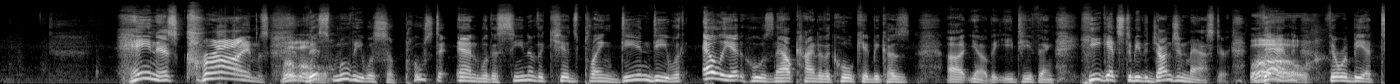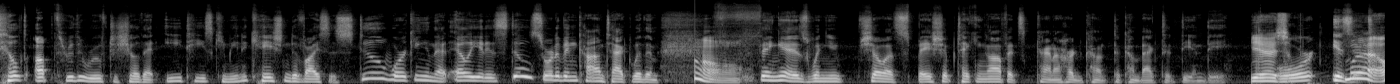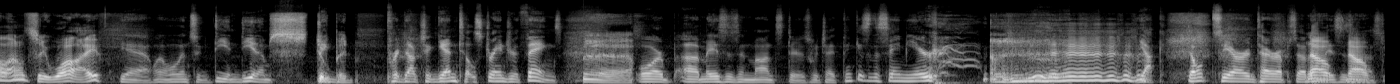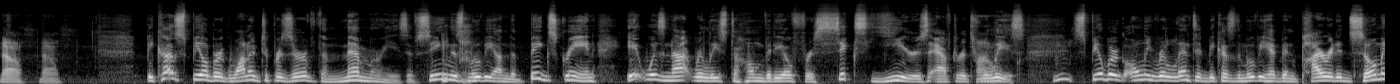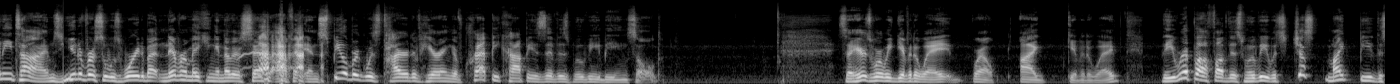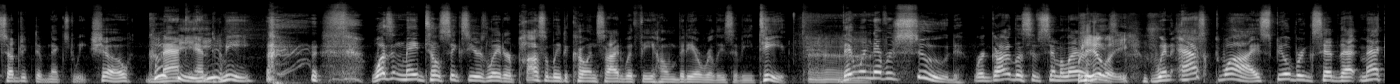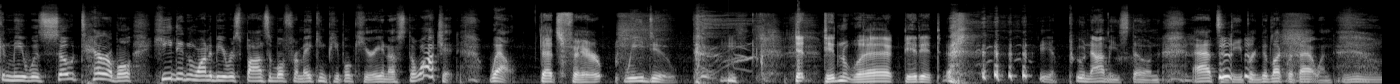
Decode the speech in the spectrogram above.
Heinous crimes. This movie was supposed to end with a scene of the kids playing D and D with Elliot, who's now kind of the cool kid because, uh, you know, the ET thing. He gets to be the dungeon master. Then there would be a tilt up through the roof to show that ET's communication device is still working and that Elliot is still sort of in contact with him. Oh, Thing is, when you show a spaceship taking off, it's kind of hard to come back to D and D. yes. Or is it? well, I don't see why. Yeah, well, once D and D and I'm Stupid. production again till Stranger Things Uh, or uh, Mazes and Monsters, which I think is the same year. Yuck! Don't see our entire episode on no, Mazes and no, Monsters. no, no. Because Spielberg wanted to preserve the memories of seeing this movie on the big screen, it was not released to home video for six years after its release. Hmm. Spielberg only relented because the movie had been pirated so many times, Universal was worried about never making another cent off it, and Spielberg was tired of hearing of crappy copies of his movie being sold. So here's where we give it away. Well, I give it away. The ripoff of this movie, which just might be the subject of next week's show, Could Mac be. and Me, wasn't made till six years later, possibly to coincide with the home video release of E.T. they were never sued, regardless of similarities. Really? when asked why, Spielberg said that Mac and Me was so terrible, he didn't want to be responsible for making people curious enough to watch it. Well, That's fair. we do. It didn't work, did it? Yeah, Punami Stone. That's a deeper. Good luck with that one.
